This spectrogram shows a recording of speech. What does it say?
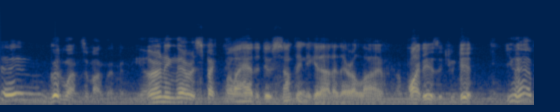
uh, good ones among them, and earning their respect. Well, I had to do something to get out of there alive. The point is that you did. You have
